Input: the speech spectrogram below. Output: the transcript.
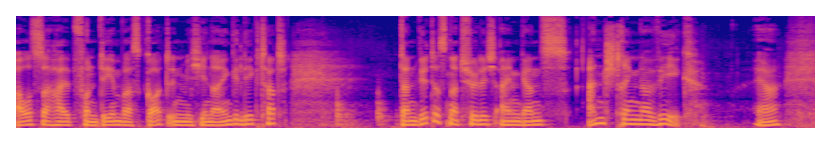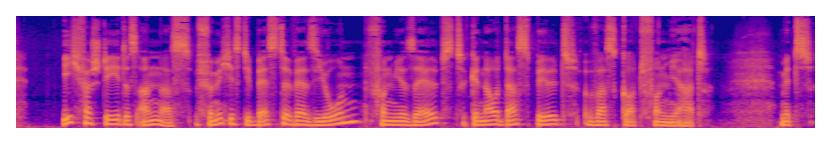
außerhalb von dem, was Gott in mich hineingelegt hat, dann wird es natürlich ein ganz anstrengender Weg. Ja, ich verstehe das anders. Für mich ist die beste Version von mir selbst genau das Bild, was Gott von mir hat. Mit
